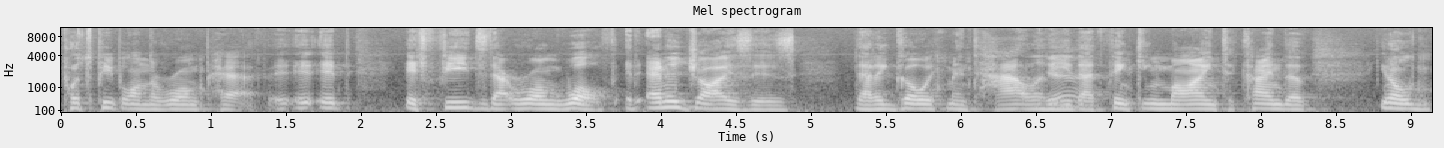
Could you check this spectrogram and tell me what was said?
puts people on the wrong path. It, it, it, it feeds that wrong wolf. It energizes that egoic mentality, Yeah. that thinking mind to kind of, you know,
